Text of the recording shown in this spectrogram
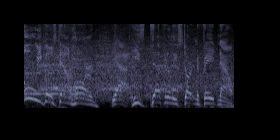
Ooh, he goes down hard. Yeah, he's definitely starting to fade now.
